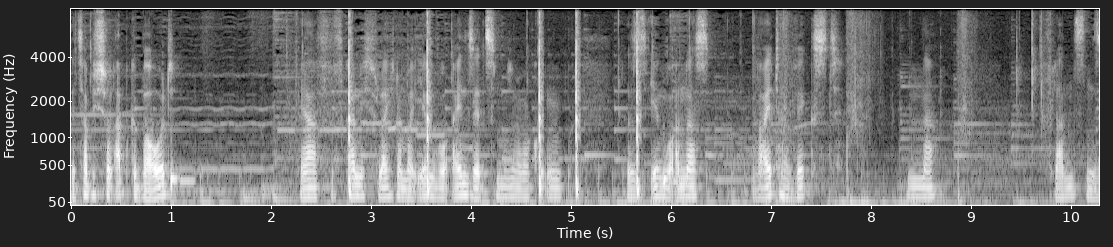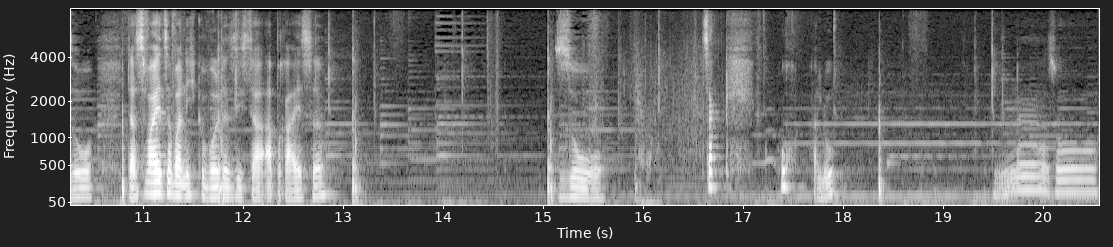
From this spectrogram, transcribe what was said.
jetzt habe ich schon abgebaut. Ja, kann ich vielleicht nochmal irgendwo einsetzen. Muss ich nochmal gucken, dass es irgendwo anders weiter wächst. Na. Pflanzen so. Das war jetzt aber nicht gewollt, dass ich es da abreiße. So. Zack. Huch, hallo. Na, so.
